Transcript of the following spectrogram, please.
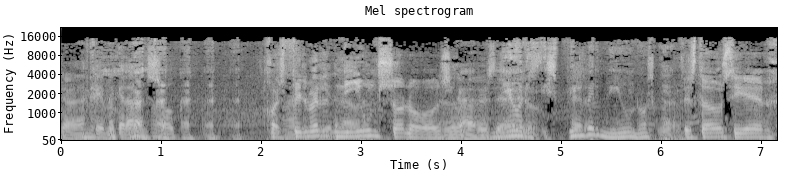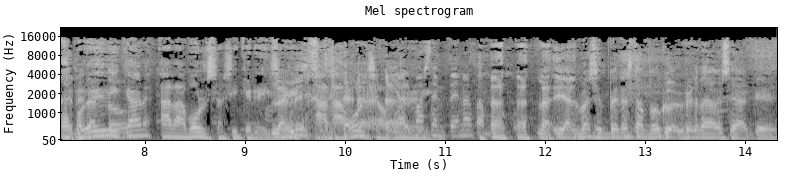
La verdad es que me he quedado en shock. Jo, Spielberg ni un solo Oscar. Ni uno. Spielberg ni un Oscar. Esto sigue O podéis generando... dedicar a la bolsa si queréis. La ¿eh? A la bolsa. Y al más en pena tampoco. La- y al más en penas tampoco, es verdad. O sea que...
